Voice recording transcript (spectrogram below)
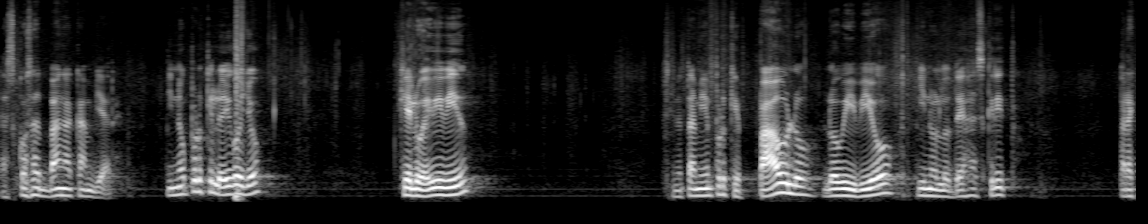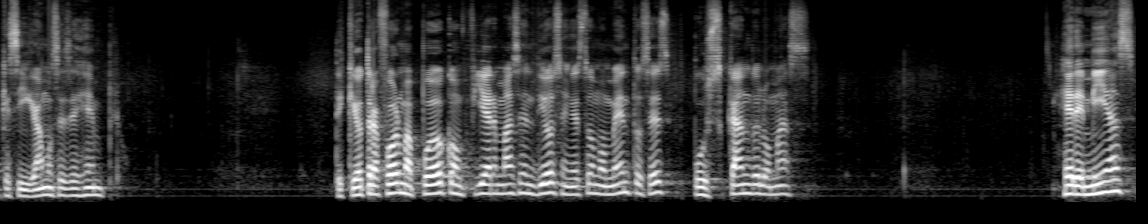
las cosas van a cambiar. Y no porque lo digo yo, que lo he vivido, sino también porque Pablo lo vivió y nos lo deja escrito, para que sigamos ese ejemplo. ¿De qué otra forma puedo confiar más en Dios en estos momentos? Es buscándolo más. Jeremías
